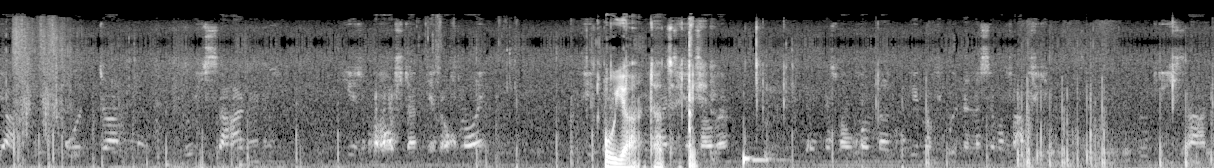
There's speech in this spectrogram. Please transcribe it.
Ja, und dann würde ich sagen, hier ist ein Baustand, der ist auch neu. Hier Oh ja, ist tatsächlich. der Zauber. Wenn das rauskommt, dann gucken wir mal früh, dann lass wir mal verabschieden. Würde ich sagen.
